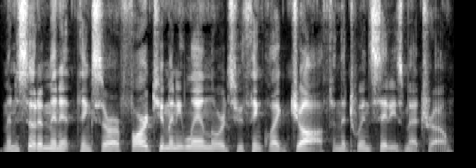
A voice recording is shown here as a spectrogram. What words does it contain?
Minnesota Minute thinks there are far too many landlords who think like Joff in the Twin Cities metro.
